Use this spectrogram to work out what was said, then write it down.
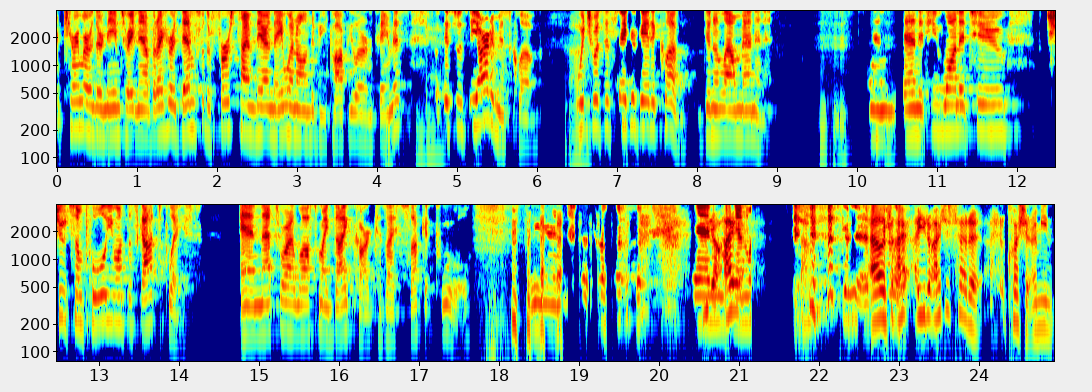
I can't remember their names right now, but I heard them for the first time there and they went on to be popular and famous. Yeah. But this was the Artemis Club, uh which was a segregated club, didn't allow men in it. Mm-hmm. And, and if you wanted to shoot some pool, you want the Scott's place. And that's where I lost my dyke card because I suck at pool. and, and, you know, I, and, Alex, I, you know, I just had a, I had a question. I mean,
